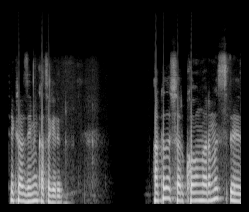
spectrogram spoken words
Tekrar zemin kata gelelim. Arkadaşlar kolonlarımız e,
